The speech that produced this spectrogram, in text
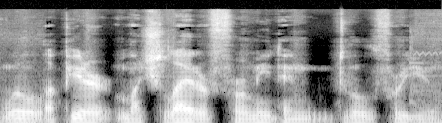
will appear much lighter for me than it will for you.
